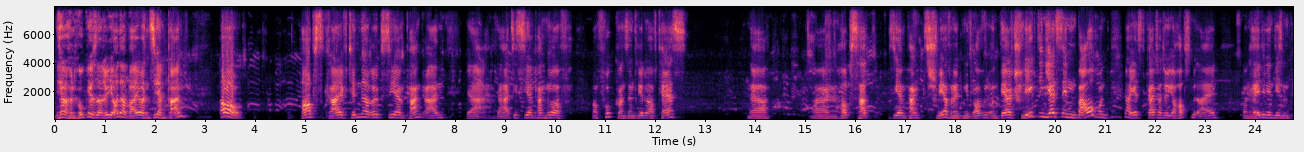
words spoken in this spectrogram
Ja, und Hook ist natürlich auch dabei und CM Punk. Oh! Hobbs greift hinterrücks CM Punk an. Ja, da hat sich CM Punk nur auf, auf Hook konzentriert und auf Tess. Ja, äh, Hobbs hat CM Punk schwer von hinten getroffen und der schlägt ihn jetzt in den Bauch und ja, jetzt greift natürlich auch Hobbs mit ein und hält ihn in diesem,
